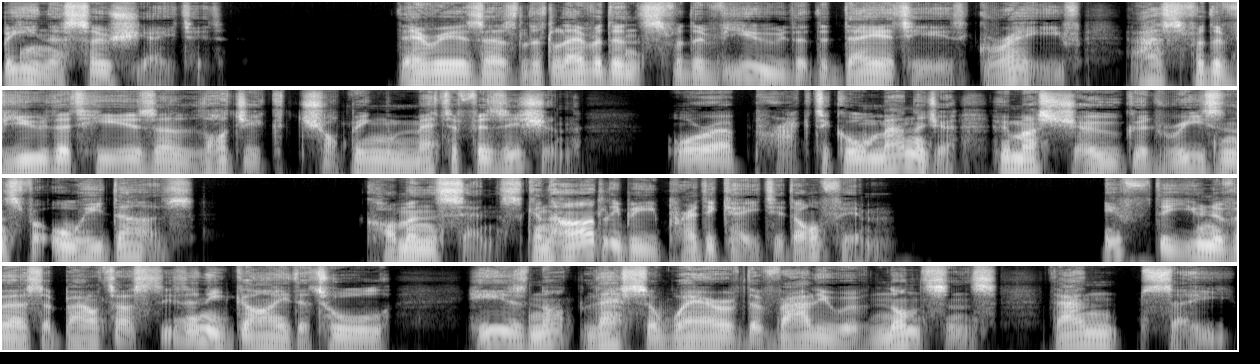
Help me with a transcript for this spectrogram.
been associated. There is as little evidence for the view that the deity is grave as for the view that he is a logic chopping metaphysician, or a practical manager who must show good reasons for all he does. Common sense can hardly be predicated of him. If the universe about us is any guide at all, he is not less aware of the value of nonsense than, say,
